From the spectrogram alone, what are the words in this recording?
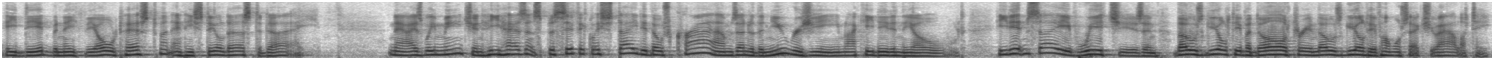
He did beneath the Old Testament, and He still does today. Now, as we mentioned, He hasn't specifically stated those crimes under the new regime like He did in the Old. He didn't save witches and those guilty of adultery and those guilty of homosexuality.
